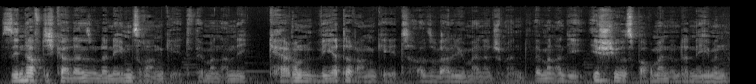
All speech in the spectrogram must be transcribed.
Sinnhaftigkeit eines Unternehmens rangeht, wenn man an die Kernwerte rangeht, also Value Management, wenn man an die Issues, warum ein Unternehmen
